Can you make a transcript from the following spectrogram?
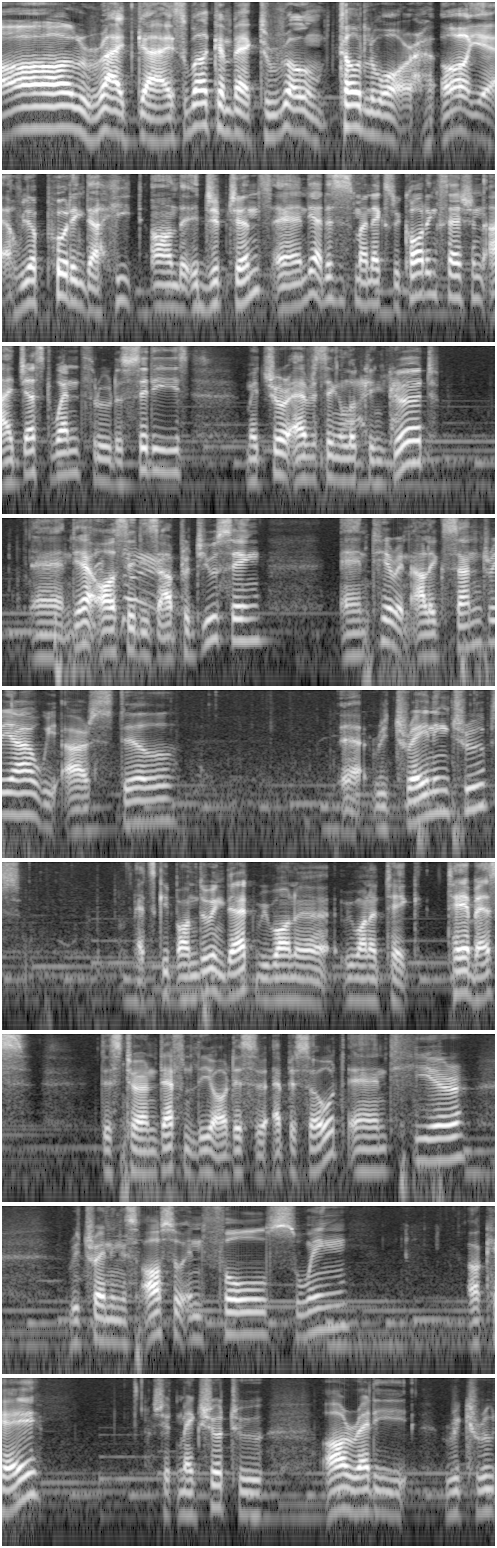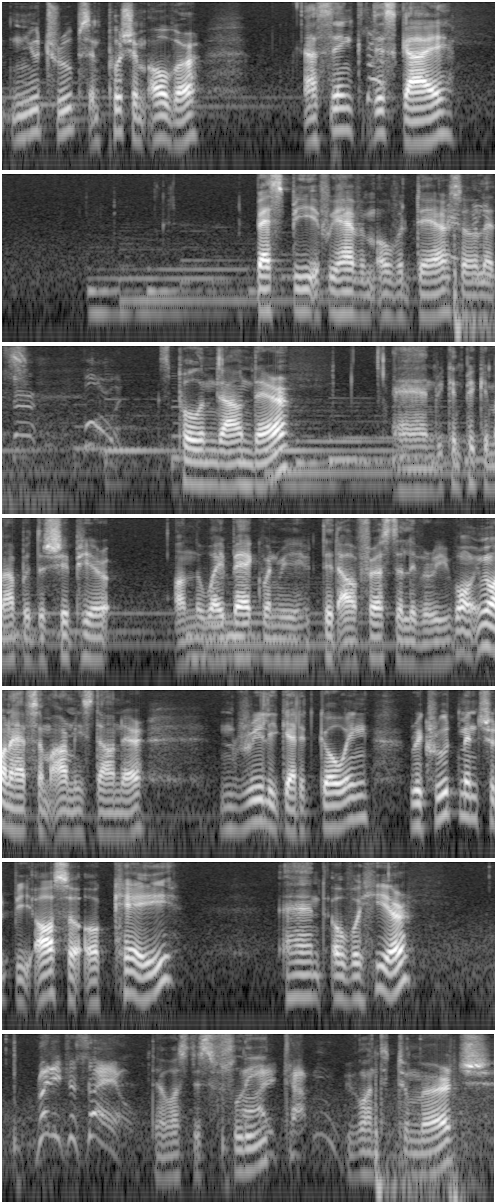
Alright guys, welcome back to Rome Total War. Oh yeah, we are putting the heat on the Egyptians and yeah, this is my next recording session. I just went through the cities, made sure everything looking good. And yeah, all cities are producing. And here in Alexandria we are still uh, retraining troops. Let's keep on doing that. We wanna we wanna take Thebes this turn definitely or this uh, episode. And here retraining is also in full swing. Okay. Should make sure to already recruit new troops and push them over. I think this guy best be if we have him over there. So let's let's pull him down there. And we can pick him up with the ship here on the way back when we did our first delivery. We want to have some armies down there and really get it going. Recruitment should be also okay. And over here, ready to sail. There was this fleet Aye, we wanted to merge.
